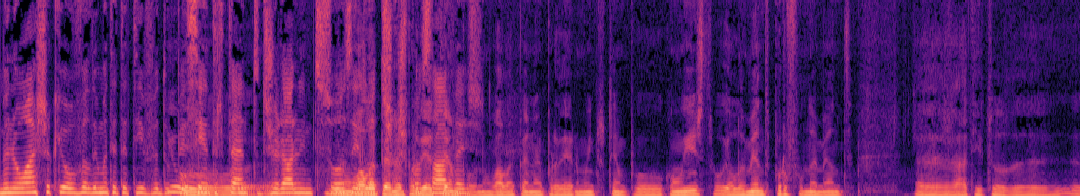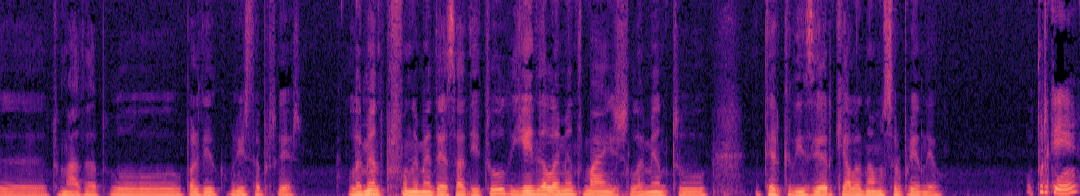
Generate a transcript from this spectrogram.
Mas não acha que houve ali uma tentativa do eu, PC, entretanto, de Jerónimo de Sousa e de outros responsáveis? Tempo, não vale a pena perder muito tempo com isto. Eu lamento profundamente uh, a atitude uh, tomada pelo Partido Comunista Português. Lamento profundamente essa atitude e ainda lamento mais. Lamento ter que dizer que ela não me surpreendeu. Porquê?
